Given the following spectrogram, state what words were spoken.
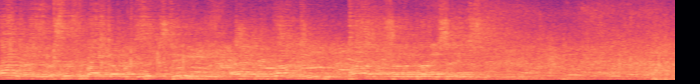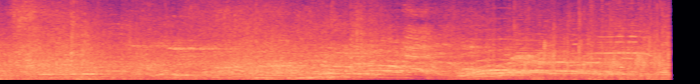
Alex assisted by number 16,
